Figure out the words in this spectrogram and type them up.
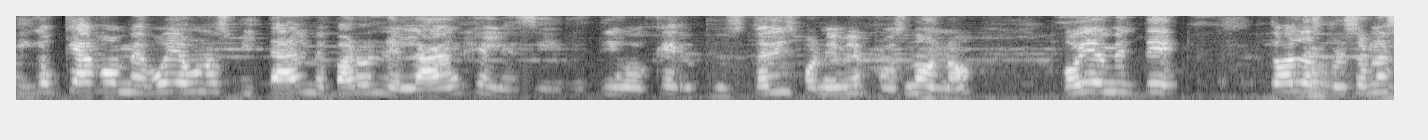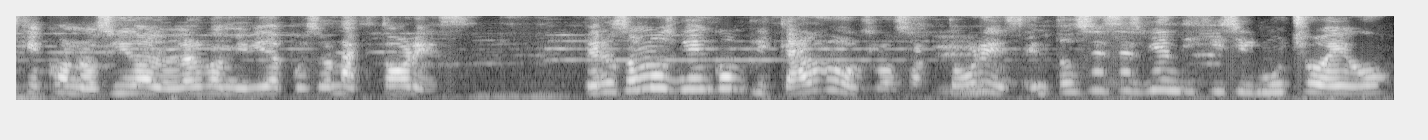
digo, ¿qué hago? Me voy a un hospital, me paro en el Ángeles y digo que pues estoy disponible, pues no, ¿no? Obviamente todas las personas que he conocido a lo largo de mi vida pues son actores, pero somos bien complicados los actores, entonces es bien difícil, mucho ego,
